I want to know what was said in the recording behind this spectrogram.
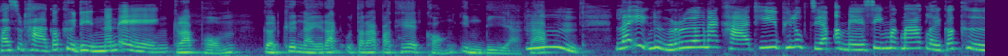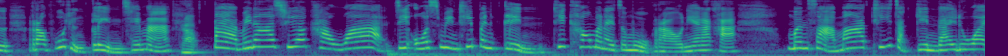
พระสุธาก็คือดินนั่นเอง ครับผมเกิดขึ้นในรัฐอุตรประเทศของอินเดียครับอืมและอีกหนึ่งเรื่องนะคะที่พี่ลูกเจี๊ยบ Amazing มาก ๆ เลยก็คือ เราพูดถึงกลิ่นใช่ไหมครับ แต่ไม่น่าเชื่อค่ะว่าจีโอสมินที่เป็นกลิ่นที่เข้ามาในจมูกเราเนี่ยนะคะมันสามารถที่จะกินได้ด้วย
